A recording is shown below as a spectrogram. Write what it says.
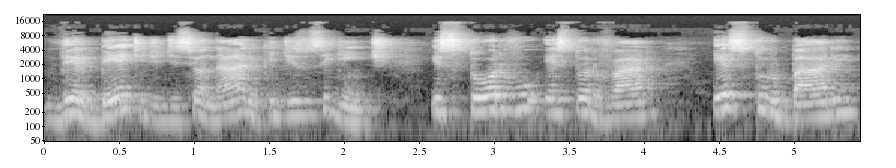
verbete de dicionário que diz o seguinte: estorvo, estorvar, esturbare,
